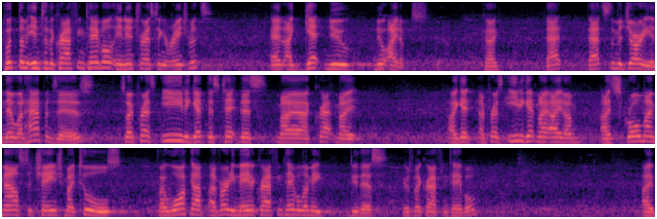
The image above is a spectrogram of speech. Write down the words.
put them into the crafting table in interesting arrangements, and I get new, new items. Yeah. Okay? That, that's the majority. And then what happens is, so I press E to get this, this my, uh, crap, my, I get, I press E to get my item, I scroll my mouse to change my tools. If I walk up, I've already made a crafting table. Let me do this. Here's my crafting table. I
